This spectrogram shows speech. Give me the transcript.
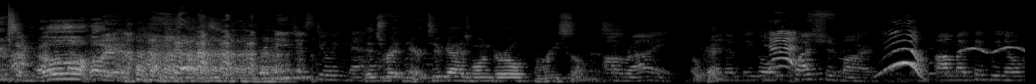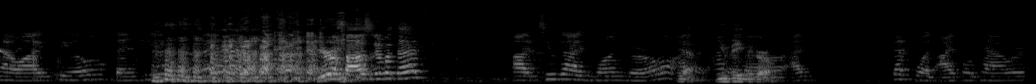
musing. Oh, yeah. For me, just doing that. It's written here. Two guys, one girl, threesomes. All right. Okay. And then a big old Yes. question mark. Woo! Um, I think we know how I feel, Benji. You're a positive with that? Uh, two guys, one girl. Yeah, don't- I you don't being the girl. I, that's what Eiffel Tower.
